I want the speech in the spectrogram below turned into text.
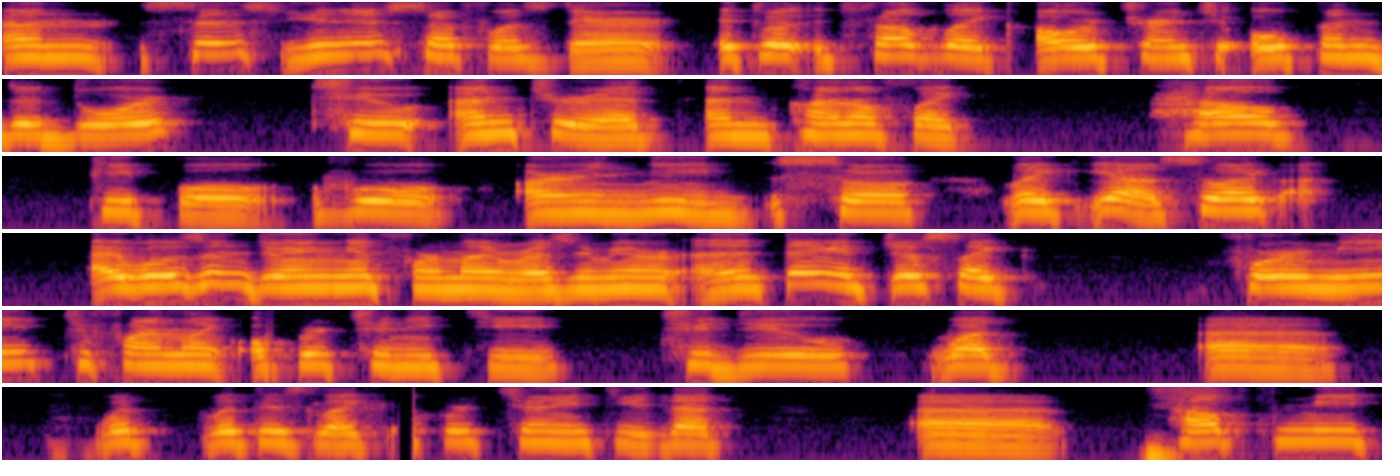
and since UNICEF was there, it was it felt like our turn to open the door to enter it and kind of like help people who are in need. So like yeah, so like I wasn't doing it for my resume or anything. It's just like for me to find like opportunity to do what uh what what is like opportunity that uh helped me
